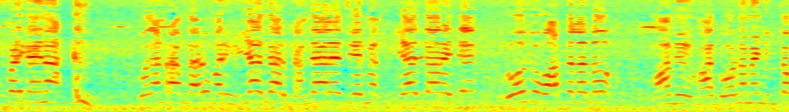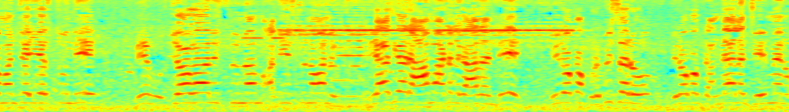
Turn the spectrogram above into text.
ఇప్పటికైనా కోదండరామ్ గారు మరి రియాజ్ గారు గ్రంథాలయం చైర్మన్ రియాజ్ గారు అయితే రోజు వార్తలలో మా మా గవర్నమెంట్ ఇంత మంచిగా చేస్తుంది మేము ఉద్యోగాలు ఇస్తున్నాం అది ఇస్తున్నాం అని రియాజ్ గారు ఆ మాటలు కాదండి. మీరు ఒక ప్రొఫెసరు మీరు ఒక గ్రంథాలయం చైర్మన్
